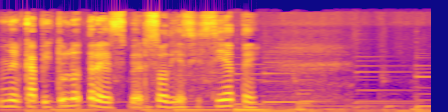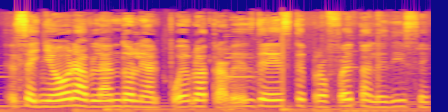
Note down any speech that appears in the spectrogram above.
en el capítulo 3, verso 17 el Señor hablándole al pueblo a través de este profeta le dice,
